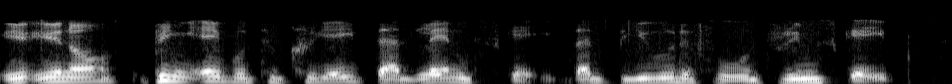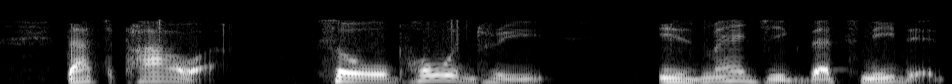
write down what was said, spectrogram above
you know, being able to create that landscape, that beautiful dreamscape. That's power. So poetry is magic that's needed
